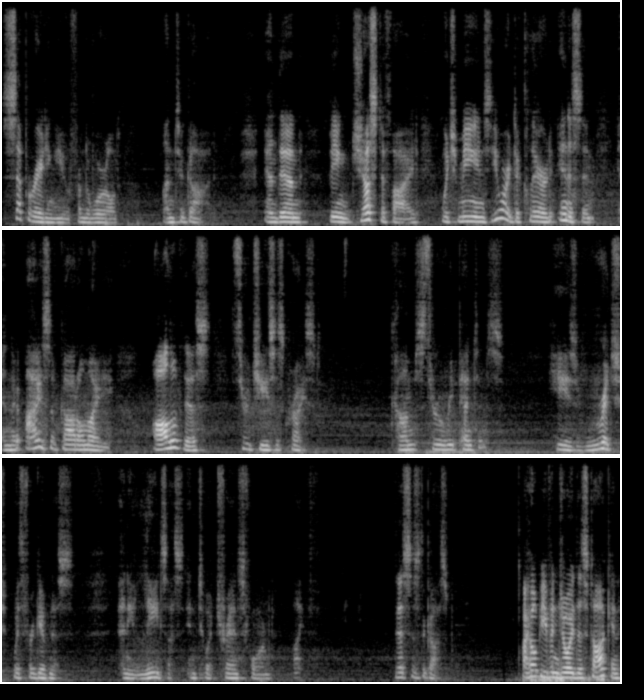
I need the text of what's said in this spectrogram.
separating you from the world unto God. And then being justified, which means you are declared innocent in the eyes of God Almighty. All of this through Jesus Christ comes through repentance. He is rich with forgiveness, and He leads us into a transformed life. This is the gospel. I hope you've enjoyed this talk, and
